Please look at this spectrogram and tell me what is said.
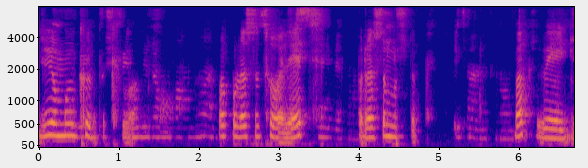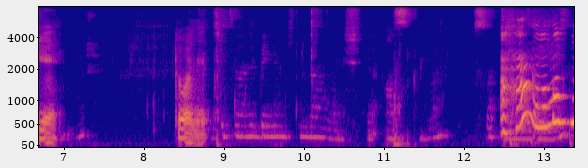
camı kırdık. Bak burası tuvalet. Burası musluk. Bak WC. Tuvalet. Bir tane benimkinden var işte aslında. Aha olamaz be.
